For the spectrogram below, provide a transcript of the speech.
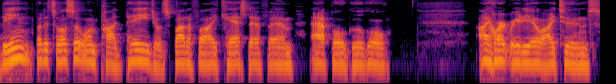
Bean, but it's also on Podpage, on Spotify, Cast FM, Apple, Google, iHeartRadio, iTunes.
